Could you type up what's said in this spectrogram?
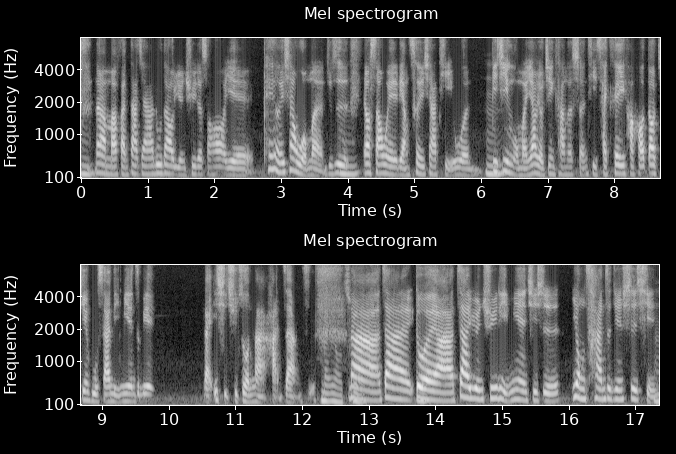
嗯那麻烦大家入到园区的时候也配合一下我们，就是嗯要稍微量测一下体温，嗯毕竟我们要有健康的身体，才可以好好到剑湖山里面这边来一起去做呐喊这样子。没有错。那在对啊，在园区里面，其实用餐这件事情，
